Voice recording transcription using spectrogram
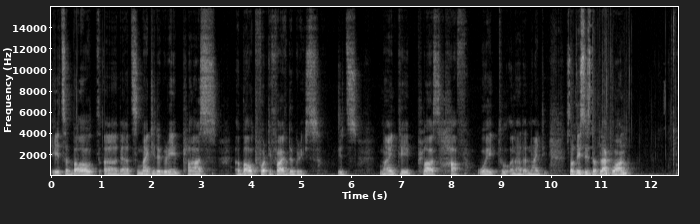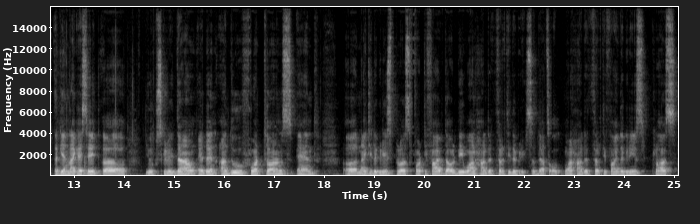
it's about uh, that's 90 degree plus about 45 degrees. It's 90 plus half way to another 90 so this is the black one again, like I said, uh, you screw it down and then undo four turns and uh, 90 degrees plus 45, that will be 130 degrees. So that's all, 135 degrees plus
